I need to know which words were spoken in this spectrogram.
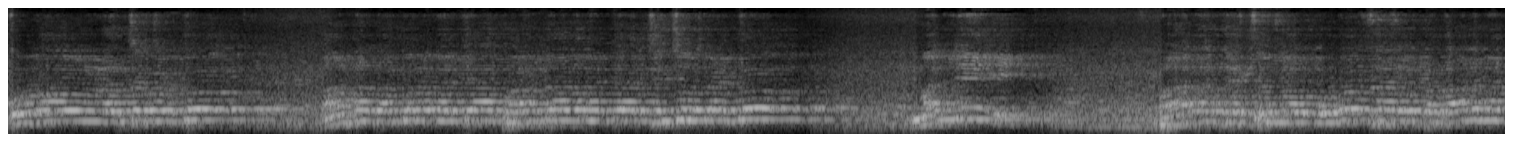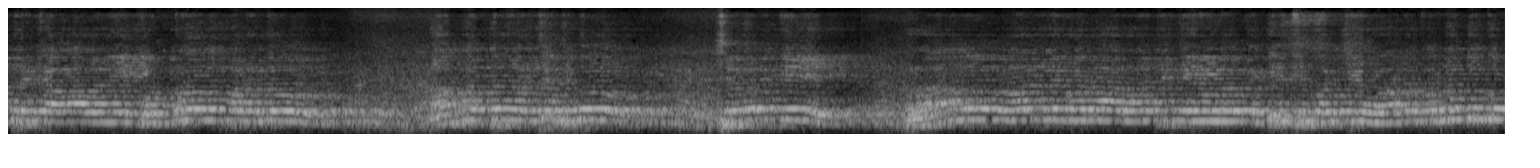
కులాలను రెచ్చగొడుతూ అన్నదమ్ముల మధ్య ప్రాంతాల మధ్య చిచ్చులు పెడుతూ మళ్ళీ భారతదేశంలో మూడోసారి ప్రధానమంత్రి కావాలని కుట్రలు పడుతూ అబద్ధాలు చెబుతూ రాము వాడుకున్నందుకు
